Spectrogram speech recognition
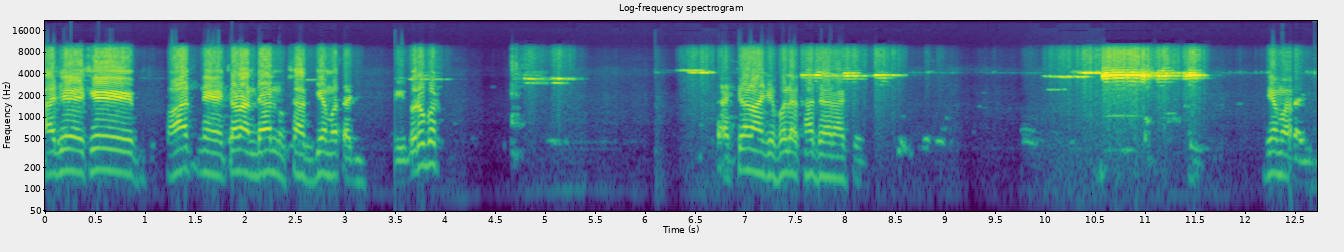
આજે છે ભાત ને ચણા દાળનું શાક જેમ માતાજી. બરોબર? ચણા છે ભલે ખાધા રાખે. જય માતાજી.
